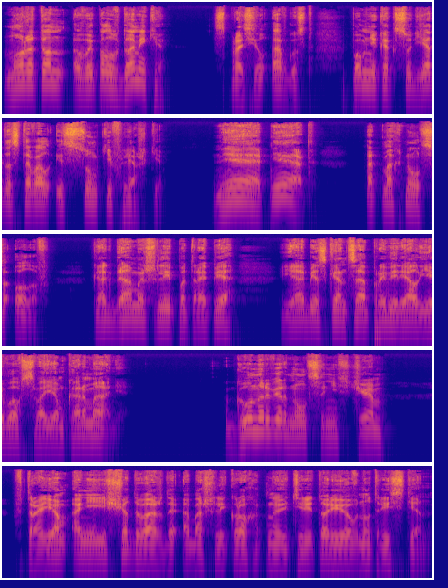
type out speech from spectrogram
«Может, он выпал в домике?» — спросил Август, помня, как судья доставал из сумки фляжки. «Нет, нет!» — отмахнулся Олаф. «Когда мы шли по тропе, я без конца проверял его в своем кармане». Гуннер вернулся ни с чем — Втроем они еще дважды обошли крохотную территорию внутри стен.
